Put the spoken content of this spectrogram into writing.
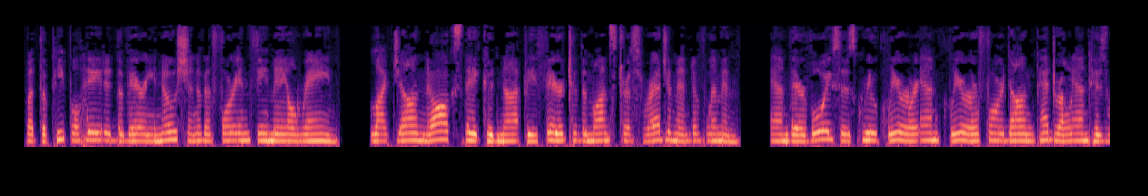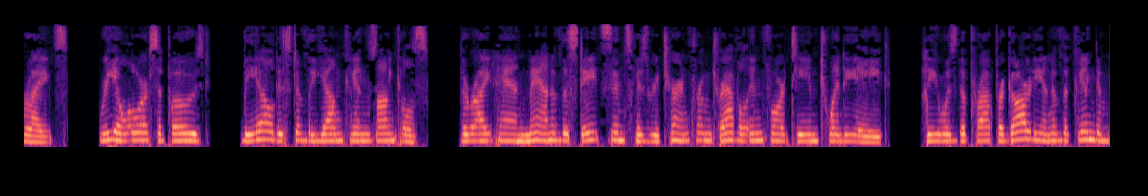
but the people hated the very notion of a foreign female reign. Like John Knox they could not be fair to the monstrous regiment of women, and their voices grew clearer and clearer for Don Pedro and his rights, real or supposed. The eldest of the young king's uncles, the right-hand man of the state since his return from travel in 1428. He was the proper guardian of the kingdom,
